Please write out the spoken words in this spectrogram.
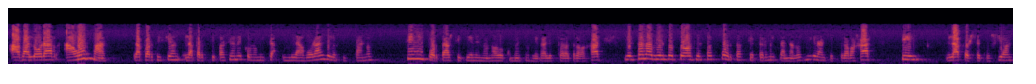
a valorar aún más la participación, la participación económica y laboral de los hispanos sin importar si tienen o no documentos legales para trabajar, y están abriendo todas estas puertas que permitan a los migrantes trabajar sin la persecución,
